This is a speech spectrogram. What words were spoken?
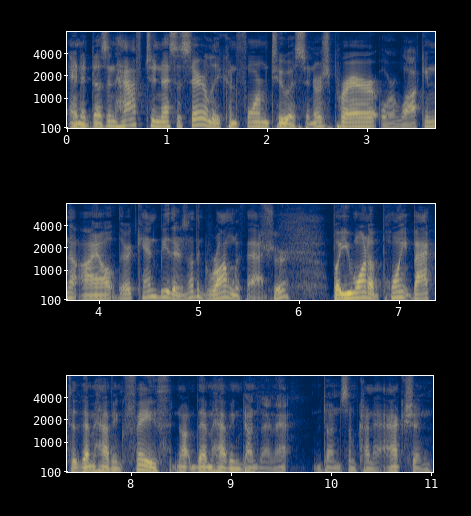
and it doesn't have to necessarily conform to a sinner's prayer or walking the aisle. There can be. There's nothing wrong with that. Sure. But you want to point back to them having faith, not them having done ac- done some kind of action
